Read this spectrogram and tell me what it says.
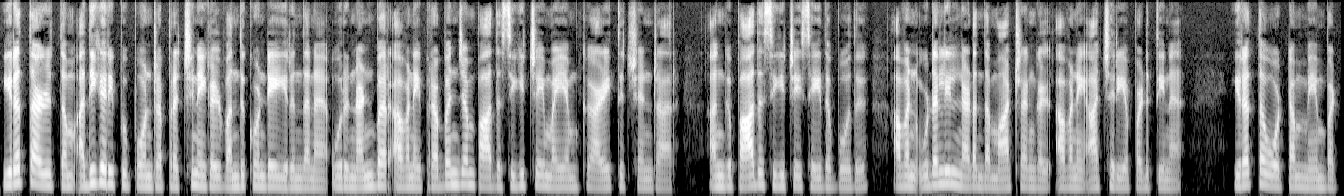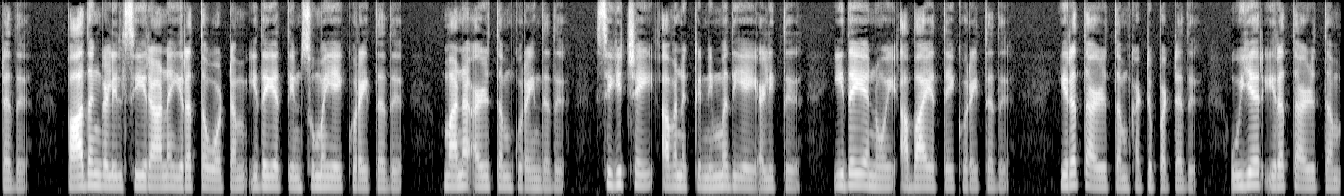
இரத்த அழுத்தம் அதிகரிப்பு போன்ற பிரச்சினைகள் வந்து கொண்டே இருந்தன. ஒரு நண்பர் அவனை பிரபஞ்சம் பாத சிகிச்சை மையம்க்கு அழைத்துச் சென்றார். அங்கு பாத சிகிச்சை செய்தபோது அவன் உடலில் நடந்த மாற்றங்கள் அவனை ஆச்சரியப்படுத்தின. இரத்த ஓட்டம் மேம்பட்டது. பாதங்களில் சீரான இரத்த ஓட்டம் இதயத்தின் சுமையை குறைத்தது. மன அழுத்தம் குறைந்தது. சிகிச்சை அவனுக்கு நிம்மதியை அளித்து இதய நோய் அபாயத்தை குறைத்தது. இரத்த அழுத்தம் கட்டுப்பட்டது. உயர் இரத்த அழுத்தம்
